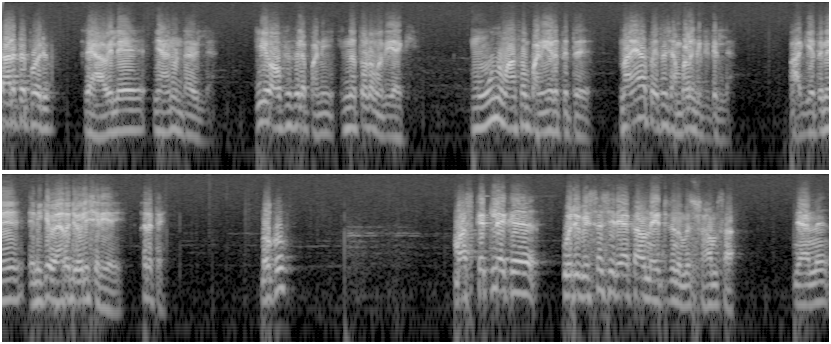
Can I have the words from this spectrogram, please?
കാലത്തെ പോരും രാവിലെ ഞാനുണ്ടാവില്ല. ഈ ഓഫീസിലെ പണി ഇന്നത്തോടെ മതിയാക്കി. മൂന്ന് മാസം പണിയെടുത്തിട്ട് നയാ പൈസ ശമ്പളം കിട്ടിയിട്ടില്ല. ഭാഗ്യത്തിന് എനിക്ക് വേറെ ജോലി ശരിയായി. വരട്ടെ. നോക്കൂ. മസ്കറ്റിലേക്ക് ഒരു വിസ ശരിയാക്കാൻ നേരിട്ടിരുന്നു മിസ്റ്റർ ഹംസ. ഞാൻ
